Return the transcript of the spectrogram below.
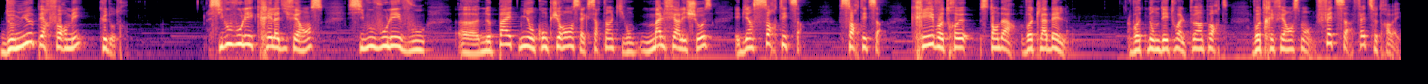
de mieux performer que d'autres. Si vous voulez créer la différence, si vous voulez vous euh, ne pas être mis en concurrence avec certains qui vont mal faire les choses, eh bien sortez de ça. Sortez de ça. Créez votre standard, votre label, votre nombre d'étoiles, peu importe, votre référencement. Faites ça, faites ce travail.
